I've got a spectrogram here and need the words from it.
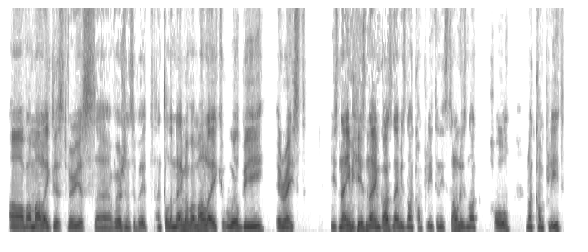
of Amalek, there's various uh, versions of it, until the name of Amalek will be erased. His name, his name, God's name is not complete, and his throne is not whole, not complete,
